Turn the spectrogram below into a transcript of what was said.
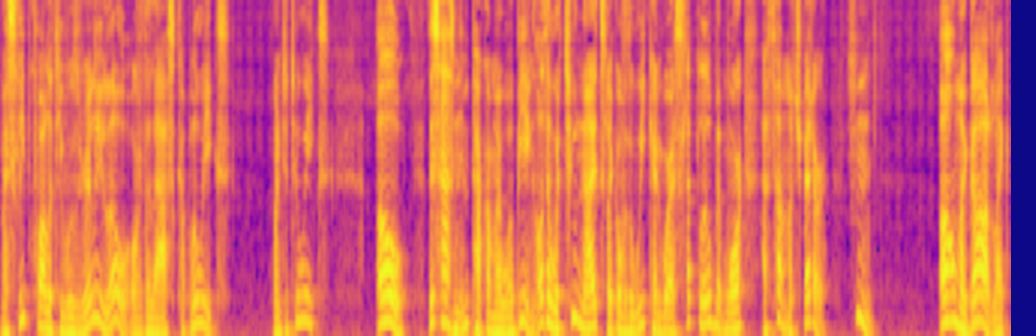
my sleep quality was really low over the last couple of weeks, one to two weeks. Oh, this has an impact on my well being. Oh, there were two nights, like over the weekend, where I slept a little bit more. I felt much better. Hmm. Oh my God, like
